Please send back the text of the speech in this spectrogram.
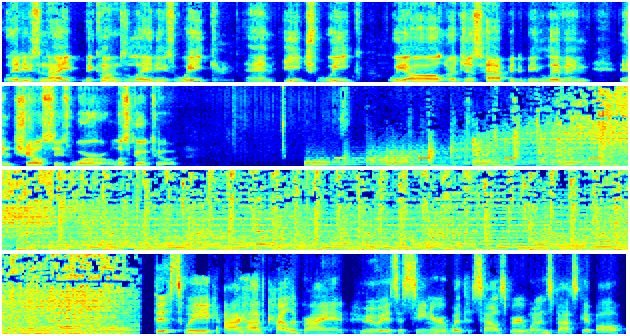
Ladies' night becomes ladies' week, and each week we all are just happy to be living in Chelsea's world. Let's go to it. This week, I have Kyla Bryant, who is a senior with Salisbury Women's Basketball.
